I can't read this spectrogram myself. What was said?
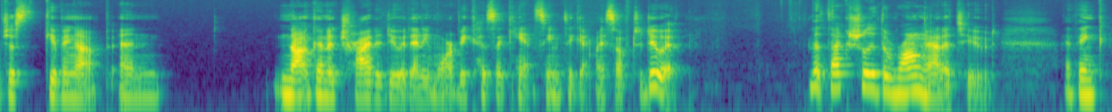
just giving up and not going to try to do it anymore because I can't seem to get myself to do it. That's actually the wrong attitude. I think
